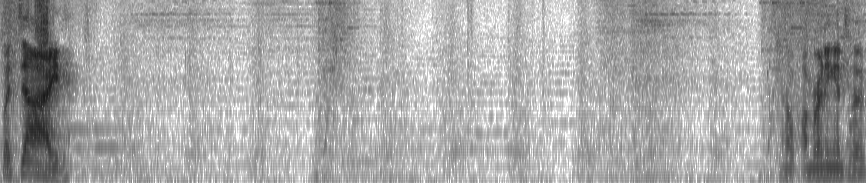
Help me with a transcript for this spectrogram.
but died. Oh, I'm running into...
